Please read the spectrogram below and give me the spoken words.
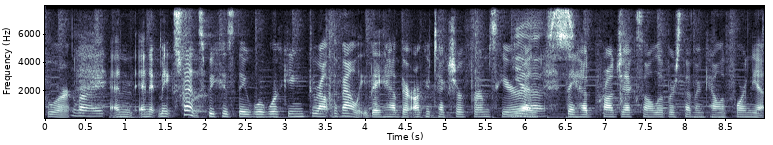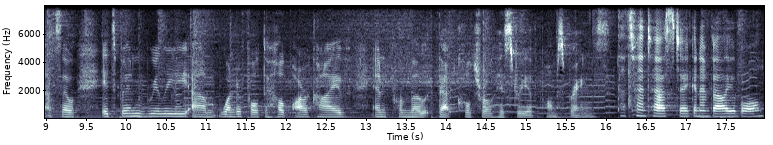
tour, right? And and it makes sense because they were working throughout the valley. They had their architecture firms here, yes. and they had projects all over Southern California. So it's been really um, wonderful to help archive and promote that cultural history of Palm Springs. That's fantastic and invaluable.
